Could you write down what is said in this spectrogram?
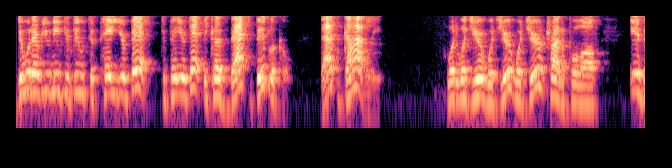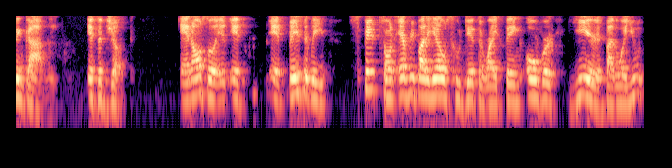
do whatever you need to do to pay your debt, to pay your debt, because that's biblical, that's godly. What, what you're what you're what you're trying to pull off isn't godly. It's a joke. And also it it, it basically spits on everybody else who did the right thing over years. By the way, you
